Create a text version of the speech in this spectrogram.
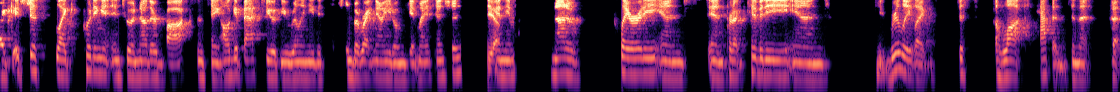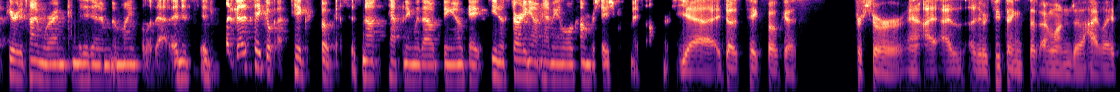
like it's just like putting it into another box and saying, I'll get back to you if you really need attention, but right now you don't get my attention. Yeah. And the amount of clarity and and productivity and really like just a lot happens in that that period of time where I'm committed and I'm, I'm mindful of that. And it's it, it does take a, take focus. It's not happening without being okay. You know, starting out and having a little conversation with myself first. Yeah, it does take focus for sure. And I, I, there were two things that I wanted to highlight.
